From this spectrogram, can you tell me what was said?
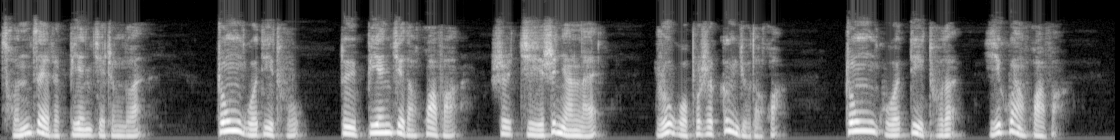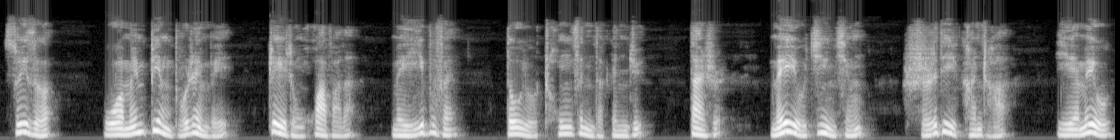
存在着边界争端，中国地图对边界的画法是几十年来，如果不是更久的话，中国地图的一贯画法。虽则我们并不认为。这种画法的每一部分都有充分的根据，但是没有进行实地勘察，也没有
